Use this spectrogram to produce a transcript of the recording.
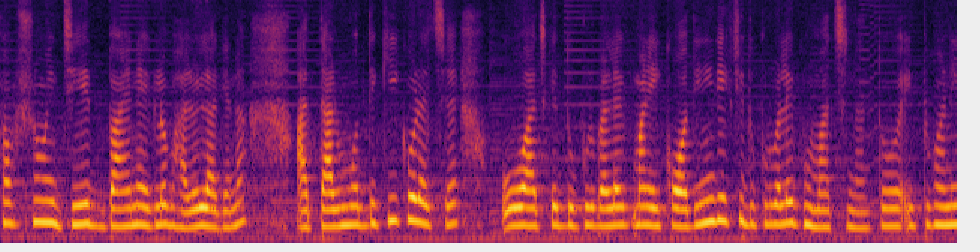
সবসময় জেদ বায়না এগুলো ভালো লাগে না। আর তার মধ্যে কি করেছে? ও আজকে দুপুরবেলায় মানে কদিনই দেখছি দুপুরবেলায় ঘুমাচ্ছে না। তো একটুখানি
